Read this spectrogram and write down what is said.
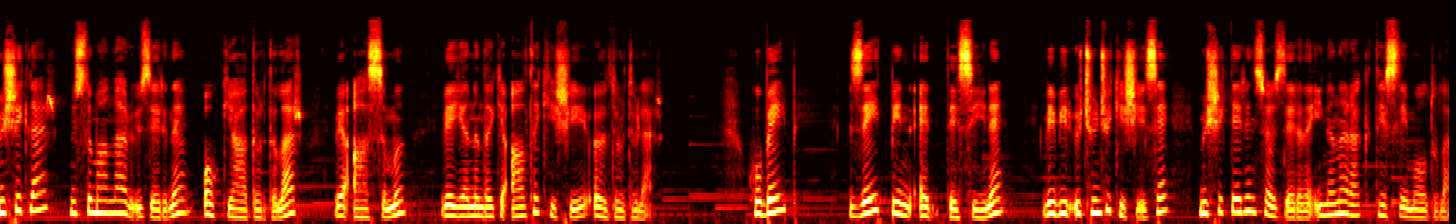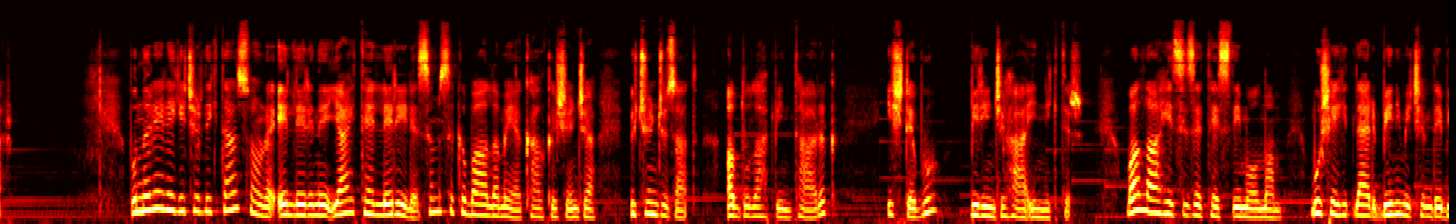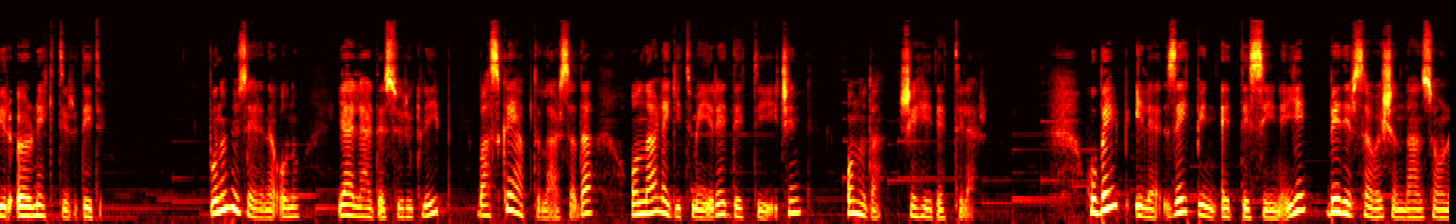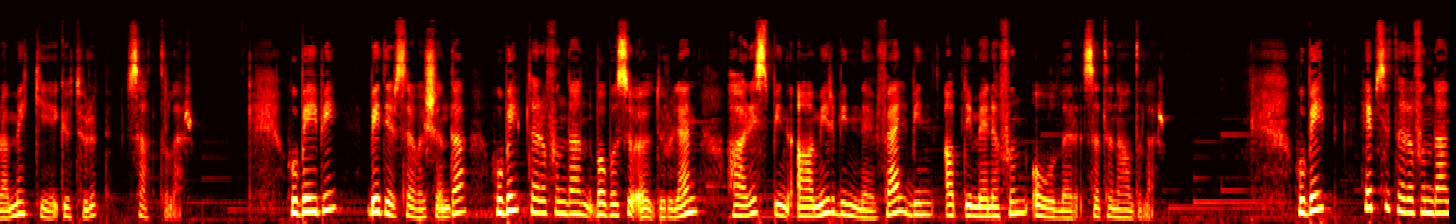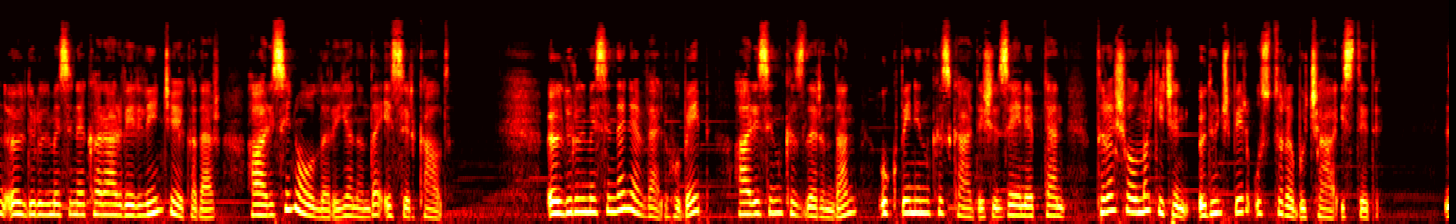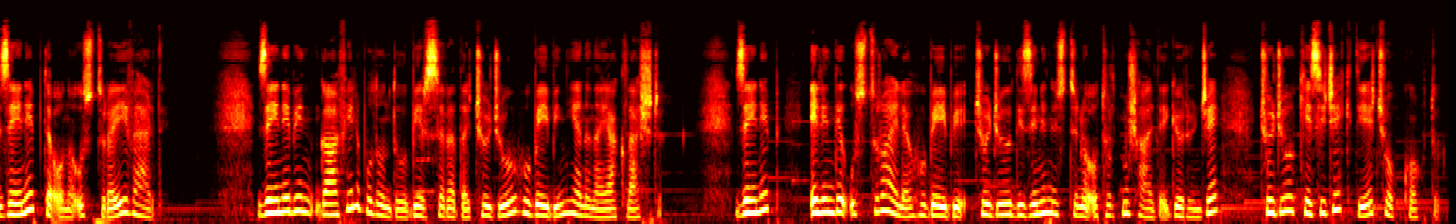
Müşrikler Müslümanlar üzerine ok yağdırdılar ve Asım'ı ve yanındaki altı kişiyi öldürdüler. Hubeyb Zeyd bin Eddesine ve bir üçüncü kişi ise müşriklerin sözlerine inanarak teslim oldular. Bunları ele geçirdikten sonra ellerini yay telleriyle sımsıkı bağlamaya kalkışınca üçüncü zat Abdullah bin Tarık, işte bu birinci hainliktir. Vallahi size teslim olmam, bu şehitler benim içimde bir örnektir dedi. Bunun üzerine onu yerlerde sürükleyip baskı yaptılarsa da onlarla gitmeyi reddettiği için onu da şehit ettiler. Hubeyb ile Zeyd bin Eddesine'yi Bedir Savaşı'ndan sonra Mekke'ye götürüp sattılar. Hubeyb'i Bedir Savaşı'nda Hubeyb tarafından babası öldürülen Haris bin Amir bin Nevfel bin Abdümenaf'ın oğulları satın aldılar. Hubeyb hepsi tarafından öldürülmesine karar verilinceye kadar Haris'in oğulları yanında esir kaldı. Öldürülmesinden evvel Hubeyb, Haris'in kızlarından Ukbe'nin kız kardeşi Zeynep'ten tıraş olmak için ödünç bir ustura bıçağı istedi. Zeynep de ona usturayı verdi. Zeynep'in gafil bulunduğu bir sırada çocuğu Hubeyb'in yanına yaklaştı. Zeynep elinde usturayla Hubeyb'i çocuğu dizinin üstüne oturtmuş halde görünce çocuğu kesecek diye çok korktu.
